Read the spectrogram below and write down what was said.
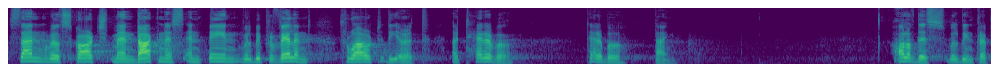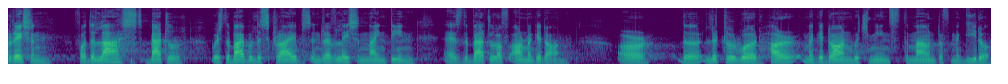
Sun will scorch men. Darkness and pain will be prevalent throughout the earth. A terrible, terrible time. All of this will be in preparation for the last battle, which the Bible describes in Revelation 19 as the Battle of Armageddon, or the literal word Har Megiddon, which means the Mount of Megiddo.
